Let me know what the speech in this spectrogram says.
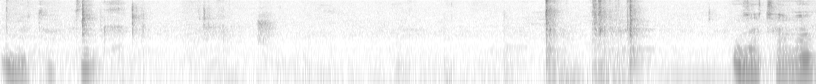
Bunu taktık. Uzatalım.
